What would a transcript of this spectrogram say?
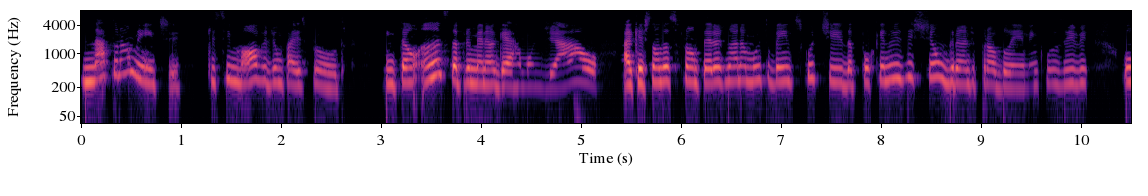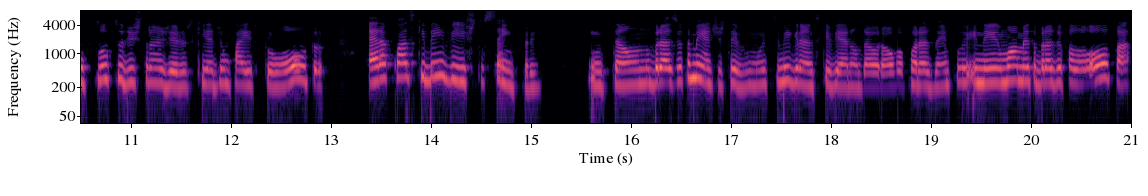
naturalmente, que se move de um país para o outro. Então, antes da Primeira Guerra Mundial, a questão das fronteiras não era muito bem discutida, porque não existia um grande problema. Inclusive, o fluxo de estrangeiros que ia de um país para o outro era quase que bem visto sempre. Então, no Brasil também, a gente teve muitos imigrantes que vieram da Europa, por exemplo, e em nenhum momento o Brasil falou: opa,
